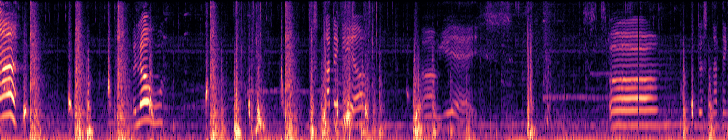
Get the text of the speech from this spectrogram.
Ah! Hello? There's nothing here. Um, yes. Um, there's nothing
